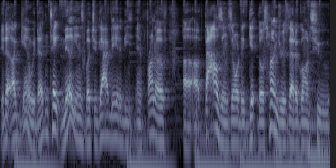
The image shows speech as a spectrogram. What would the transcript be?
It, again, it doesn't take millions, but you've got to be able to be in front of, uh, of thousands in order to get those hundreds that are going to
